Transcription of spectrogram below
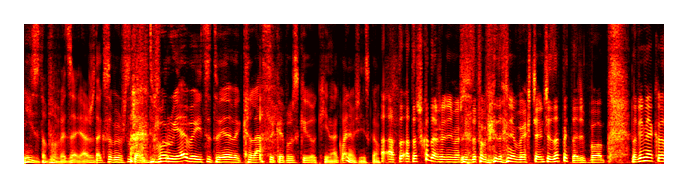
nic do powiedzenia, że tak sobie już tutaj dworujemy i cytujemy klasykę polskiego kina. Kłaniam się nisko. A to, a to szkoda, że nie masz nic do powiedzenia, bo ja chciałem cię zapytać, bo no wiem, jak o,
